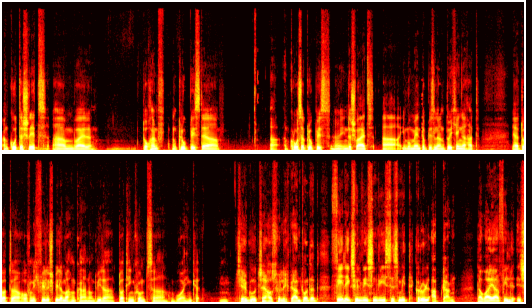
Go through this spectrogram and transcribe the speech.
ein guter Schritt, ähm, weil doch ein, ein Club ist, der äh, ein großer Club ist äh, in der Schweiz, äh, im Moment ein bisschen einen Durchhänger hat, er dort hoffentlich viele Spiele machen kann und wieder dorthin kommt, wo er hinkehrt. Sehr gut, sehr ausführlich beantwortet. Felix will wissen, wie ist es mit Grüllabgang? Da war ja viel, ist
